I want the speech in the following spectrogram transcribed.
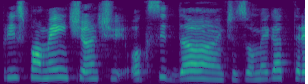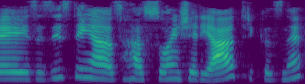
principalmente antioxidantes, ômega 3, existem as rações geriátricas, né,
